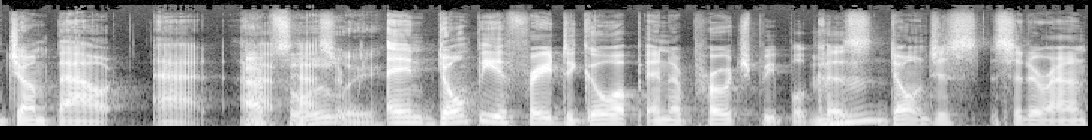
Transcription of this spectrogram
jump out at, Absolutely. and don't be afraid to go up and approach people because Mm-hmm. don't just sit around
